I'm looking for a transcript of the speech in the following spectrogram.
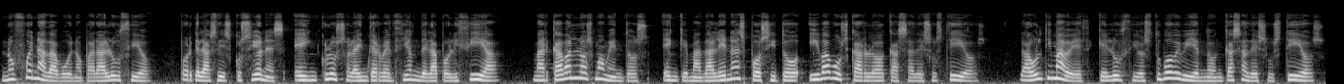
no fue nada bueno para Lucio, porque las discusiones e incluso la intervención de la policía marcaban los momentos en que Madalena Espósito iba a buscarlo a casa de sus tíos. La última vez que Lucio estuvo viviendo en casa de sus tíos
